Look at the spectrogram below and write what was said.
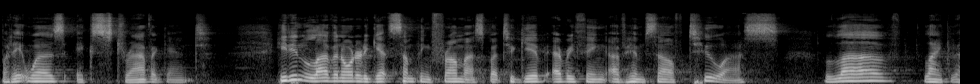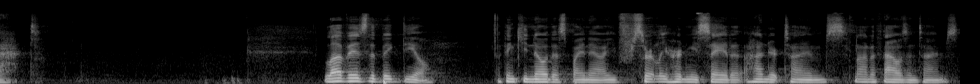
but it was extravagant. He didn't love in order to get something from us, but to give everything of Himself to us. Love like that. Love is the big deal. I think you know this by now. You've certainly heard me say it a hundred times, if not a thousand times.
